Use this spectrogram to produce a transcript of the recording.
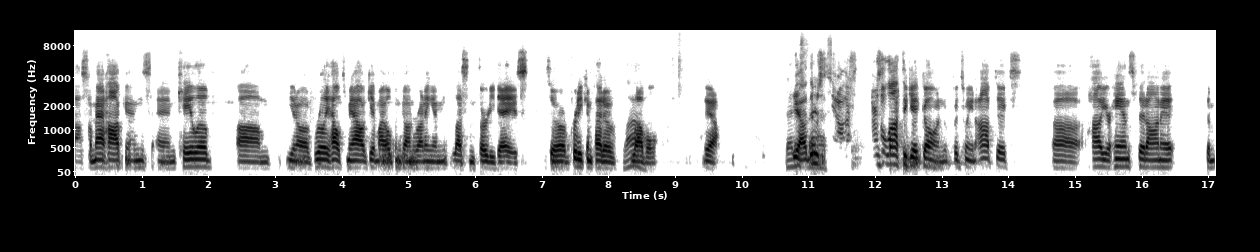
Uh, so Matt Hopkins and Caleb, um, you know, have really helped me out get my open gun running in less than 30 days to a pretty competitive wow. level. Yeah. yeah, there's you know, there's there's a lot to get going between optics, uh, how your hands fit on it, the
